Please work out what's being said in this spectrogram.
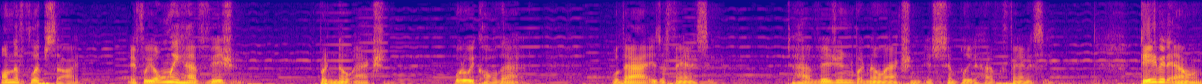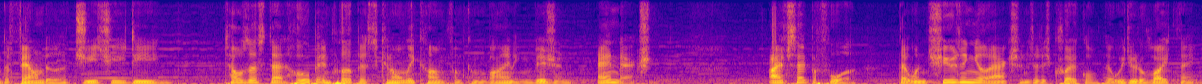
On the flip side, if we only have vision, but no action. What do we call that? Well, that is a fantasy. To have vision but no action is simply to have a fantasy. David Allen, the founder of GTD, tells us that hope and purpose can only come from combining vision and action. I've said before that when choosing your actions, it is critical that we do the right thing,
